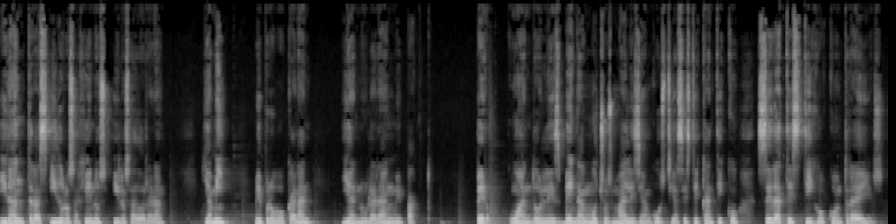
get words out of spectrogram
irán tras ídolos ajenos y los adorarán. Y a mí me provocarán y anularán mi pacto. Pero cuando les vengan muchos males y angustias, este cántico será testigo contra ellos,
